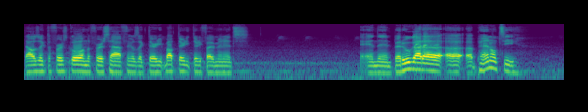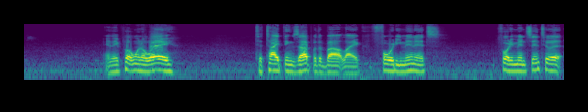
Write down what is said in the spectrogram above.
That was like the first goal in the first half. I think it was like 30, about 30, 35 minutes. And then Peru got a, a, a penalty. And they put one away to tie things up with about like 40 minutes. 40 minutes into it.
